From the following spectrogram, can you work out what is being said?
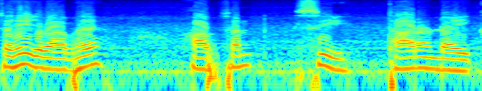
सही जवाब है ऑप्शन सी, थारनडाइक।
